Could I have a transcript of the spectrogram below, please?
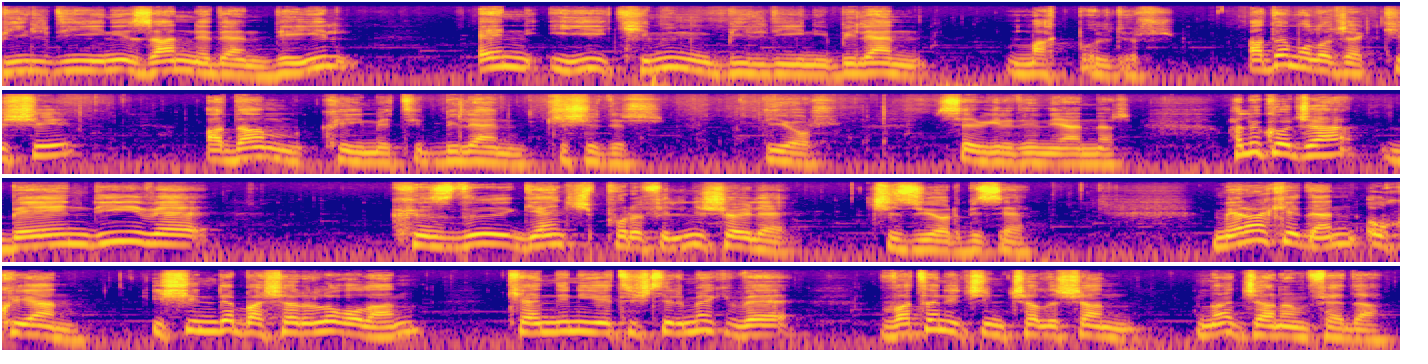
bildiğini zanneden değil, en iyi kimin bildiğini bilen makbuldür. Adam olacak kişi adam kıymeti bilen kişidir diyor sevgili dinleyenler. Haluk Hoca beğendiği ve kızdığı genç profilini şöyle çiziyor bize. Merak eden, okuyan, işinde başarılı olan, kendini yetiştirmek ve vatan için çalışana canım feda.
